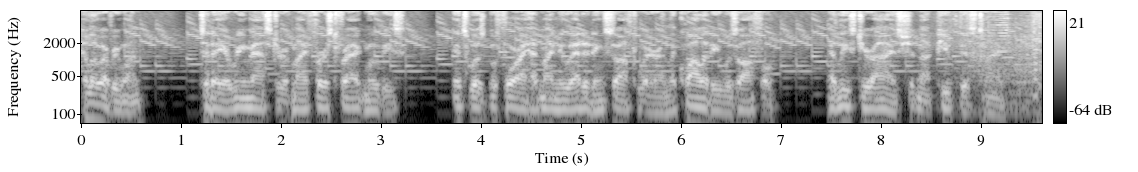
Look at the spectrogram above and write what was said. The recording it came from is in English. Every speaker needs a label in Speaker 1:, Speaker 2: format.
Speaker 1: Hello everyone. Today a remaster of my first Frag movies. It was before I had my new editing software and the quality was awful. At least your eyes should not puke this time.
